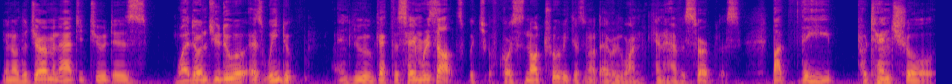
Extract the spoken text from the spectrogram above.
you know, the German attitude is, why don't you do as we do? And you'll get the same results, which of course is not true because not everyone can have a surplus. But the potential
